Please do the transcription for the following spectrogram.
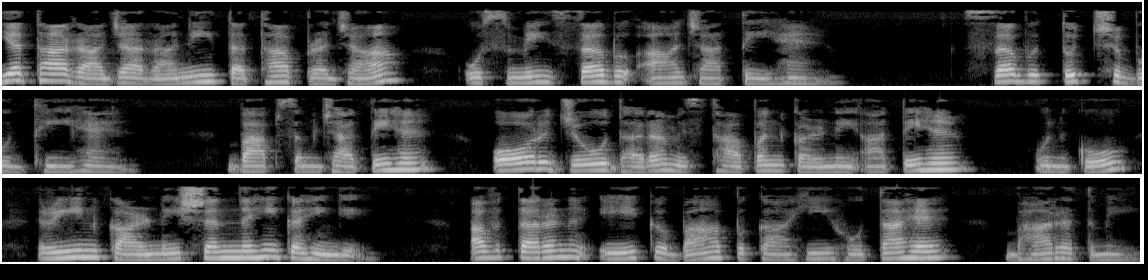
यथा राजा रानी तथा प्रजा, उसमें सब आ जाते हैं। सब तुच्छ बुद्धि हैं। बाप समझाते हैं, और जो धर्म स्थापन करने आते हैं, उनको रीनकार्नेशन नहीं कहेंगे। अवतरण एक बाप का ही होता है भारत में।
